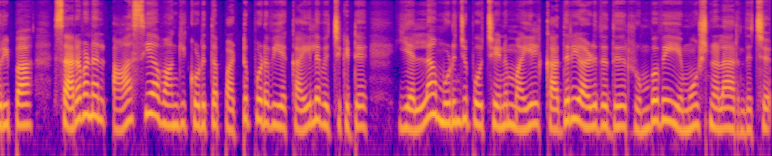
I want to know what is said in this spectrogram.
குறிப்பா சரவணல் ஆசியா வாங்கி கொடுத்த பட்டுப்புடவைய கையில வச்சுக்கிட்டு எல்லாம் முடிஞ்சு போச்சேன்னு மயில் கதறி அழுதது ரொம்பவே எமோஷனலா இருந்துச்சு.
